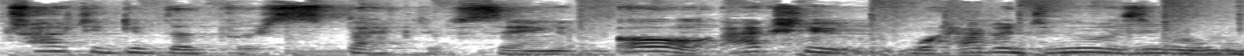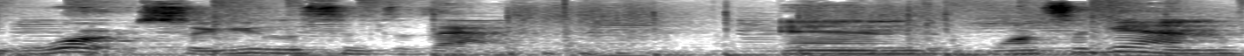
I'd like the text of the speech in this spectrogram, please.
try to give that perspective, saying, "Oh, actually, what happened to me was even worse." So you listen to that, and once again,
